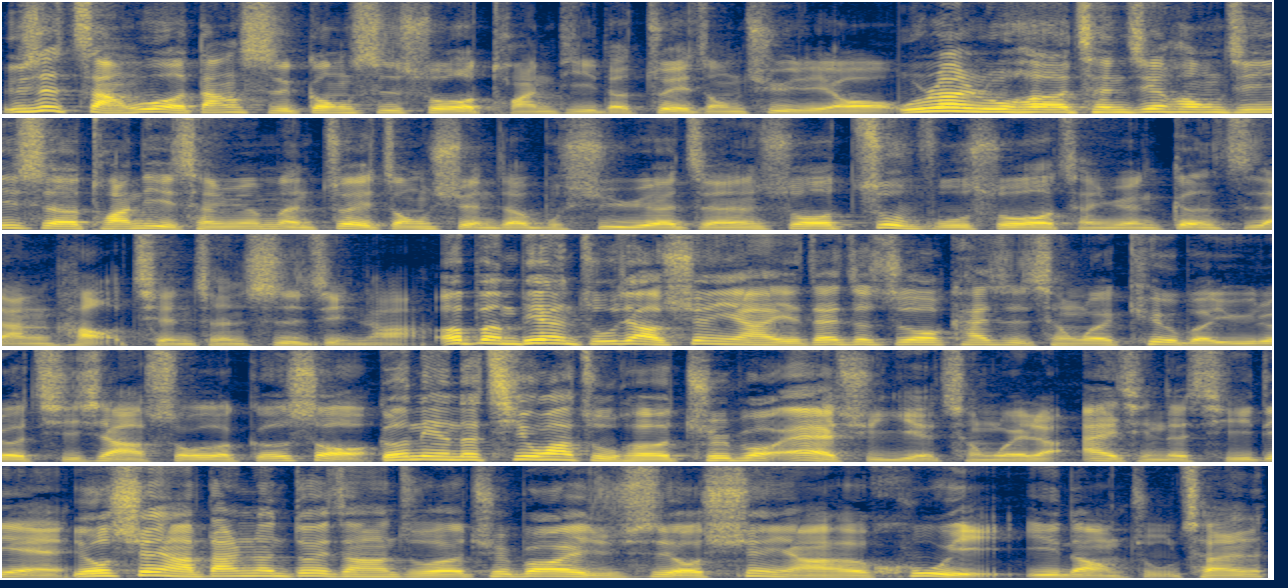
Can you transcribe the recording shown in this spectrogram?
于是掌握了当时公司所有团体的最终去留。无论如何，曾经红极一时的团体成员们最终选择不续约，只能说祝福所有成员各自安好，前程似锦啦。而本片主角泫雅也在这之后开始成为 Cube 娱乐旗下收的歌手。隔年的企划组合和 Triple H 也成为了爱情的起点。由泫雅担任队长的组合 Triple H 是由泫雅和护以一档组成。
